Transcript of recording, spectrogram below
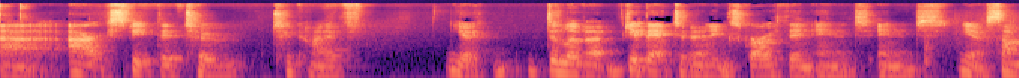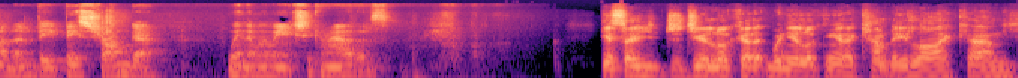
uh, are expected to to kind of you know deliver, get back to earnings growth, and and and you know some of them be be stronger when when we actually come out of this. Yeah. So did you look at it when you're looking at a company like um,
